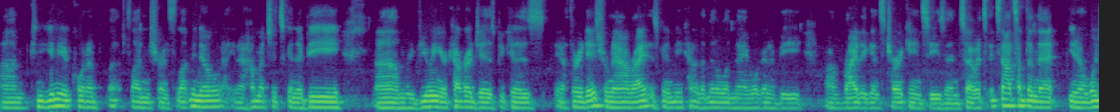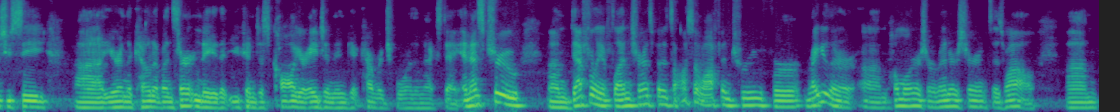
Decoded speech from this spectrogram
um, can you give me a quote on flood insurance? Let me know, you know, how much it's going to be, um, reviewing your coverages because, you know, 30 days from now, right, is going to be kind of the middle of May. We're going to be uh, right against hurricane season. So it's, it's not something that, you know, once you see uh, you're in the cone of uncertainty that you can just call your agent and get coverage for the next day. And that's true um, definitely in flood insurance, but it's also often true for regular um, homeowners or renter insurance as well. Um,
